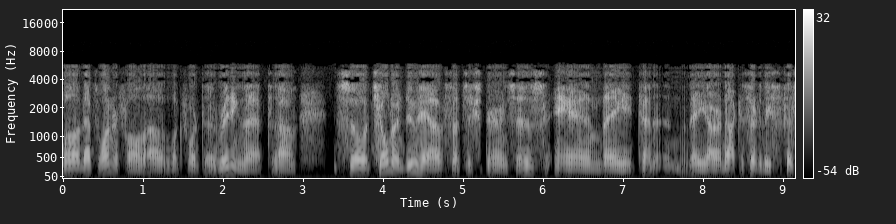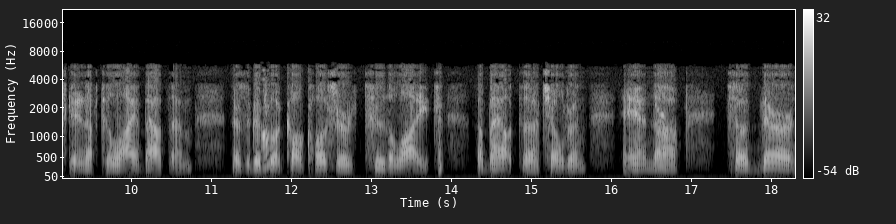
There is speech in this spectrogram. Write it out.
Well, that's wonderful. I look forward to reading that. Uh, so children do have such experiences, and they t- they are not considered to be sophisticated enough to lie about them. There's a good book called Closer to the Light about uh, children, and uh, so there are.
